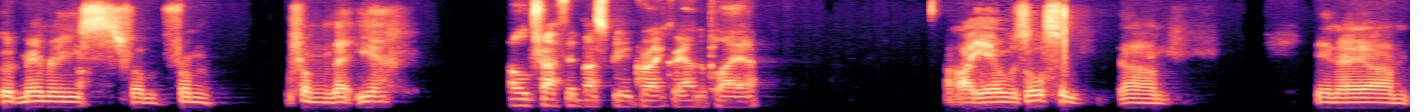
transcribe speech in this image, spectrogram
good memories from from from that year. Old Trafford must be a great ground to play at. Oh yeah, it was awesome. Um, you know, um,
